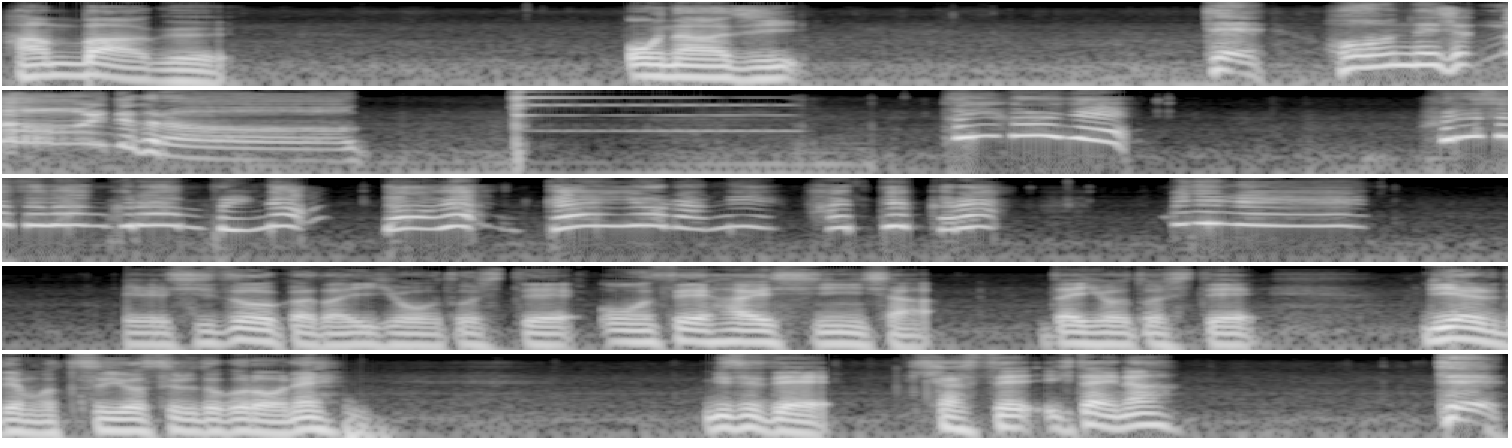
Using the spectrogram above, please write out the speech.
ハンバーグ、同じ。って、本音じゃないんだからということで、ふるさと版グランプリの動画概要欄に貼っておくから、見てねえー静岡代表として、音声配信者代表として、リアルでも通用するところをね、見せて聞かせていきたいな。って、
